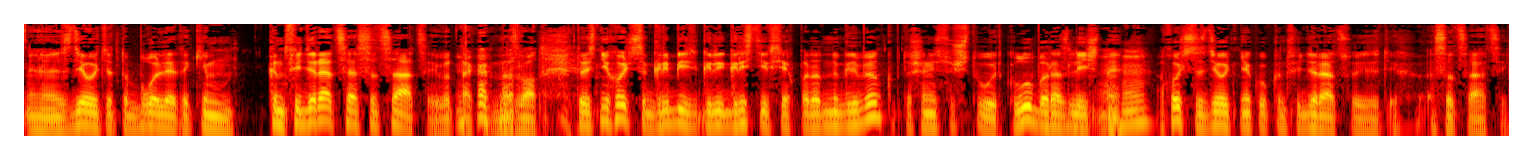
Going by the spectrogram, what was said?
сделать это более таким конфедерация ассоциаций, вот так это назвал. То есть не хочется гребить, грести всех под одну гребенку, потому что они существуют, клубы различные, а хочется сделать некую конфедерацию из этих ассоциаций.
